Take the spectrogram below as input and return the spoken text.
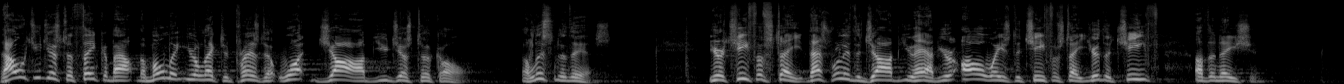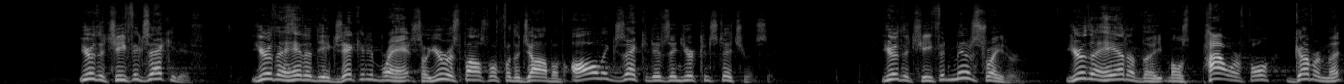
And I want you just to think about the moment you're elected president, what job you just took on. Now, listen to this. You're chief of state. That's really the job you have. You're always the chief of state. You're the chief of the nation. You're the chief executive. You're the head of the executive branch, so you're responsible for the job of all executives in your constituency. You're the chief administrator. You're the head of the most powerful government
